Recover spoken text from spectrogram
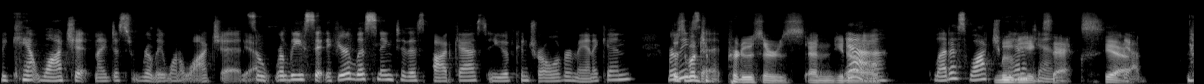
we can't watch it. And I just really want to watch it. Yeah. So release it. If you're listening to this podcast and you have control over mannequin, There's a bunch it. of producers and you know yeah. Let us watch movie mannequin. execs, yeah. Yeah.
